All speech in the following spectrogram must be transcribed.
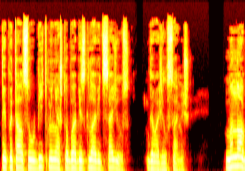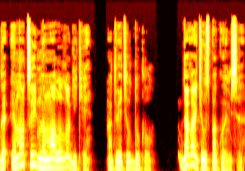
ты пытался убить меня, чтобы обезглавить Союз», — говорил Самиш. «Много эмоций, но мало логики», — ответил Дукл. «Давайте успокоимся.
